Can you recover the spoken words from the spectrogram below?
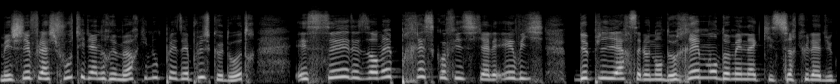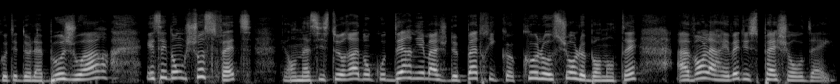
mais chez Flash Foot, il y a une rumeur qui nous plaisait plus que d'autres, et c'est désormais presque officiel. Et oui, depuis hier, c'est le nom de Raymond Domenech qui circulait du côté de la Beaujoire, et c'est donc chose faite, et on assistera donc au dernier match de Patrick Collot sur le banc nantais avant l'arrivée du Special Day.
